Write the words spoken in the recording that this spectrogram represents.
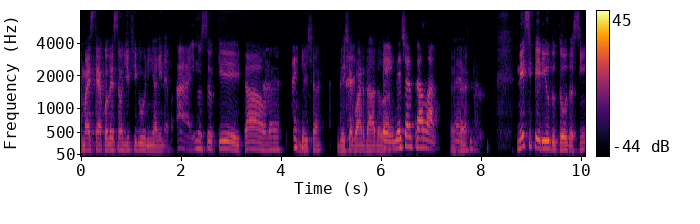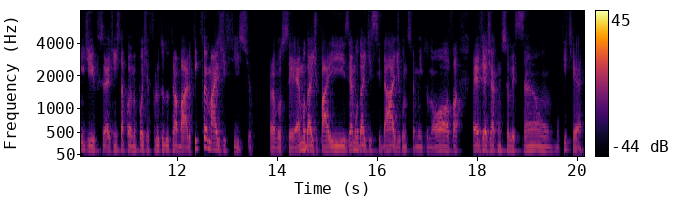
Mas tem a coleção de figurinha ali, né? Ai, não sei o que e tal, né? Deixa, deixa guardado lá. Tem, deixa pra lá. Uhum. É. Nesse período todo, assim, de a gente tá falando, poxa, fruto do trabalho, o que, que foi mais difícil para você? É mudar de país? É mudar de cidade quando você é muito nova? É viajar com seleção? O que que é?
